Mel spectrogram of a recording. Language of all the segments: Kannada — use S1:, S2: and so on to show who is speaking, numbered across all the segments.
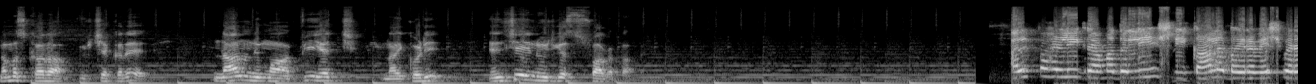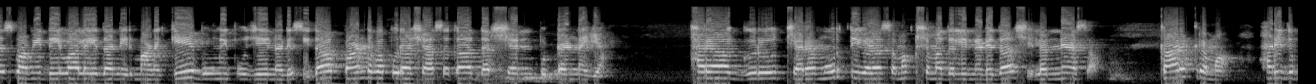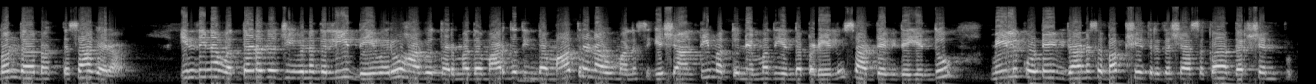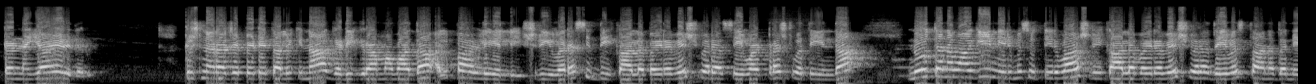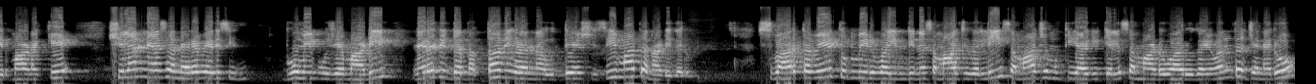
S1: ನಮಸ್ಕಾರ ವೀಕ್ಷಕರೇ, ನಾನು ನಿಮ್ಮ P H Naikodi N C I ನ್ಯೂಸ್ಗೆ ಸ್ವಾಗತ.
S2: ಅಲ್ಪಹಳ್ಳಿ ಗ್ರಾಮದಲ್ಲಿ ಶ್ರೀ ಕಾಲಭೈರವೇಶ್ವರ ಸ್ವಾಮಿ ದೇವಾಲಯದ ನಿರ್ಮಾಣಕ್ಕೆ ಭೂಮಿ ಪೂಜೆ ನಡೆಸಿದ ಪಾಂಡವಪುರ ಶಾಸಕ ದರ್ಶನ್ ಪುಟ್ಟಣ್ಣಯ್ಯ. ಹರ, ಗುರು, ಚರಮೂರ್ತಿಗಳ ಸಮಕ್ಷಮದಲ್ಲಿ ನಡೆದ ಶಿಲಾನ್ಯಾಸ. ಕಾರ್ಯಕ್ರಮ ಹರಿದು ಬಂದ ಭಕ್ತ ಸಾಗರ ಇಂದಿನ ಒತ್ತಡದ ಜೀವನದಲ್ಲಿ ದೇವರು ಹಾಗೂ ಧರ್ಮದ ಮಾರ್ಗದಿಂದ ಮಾತ್ರ ನಾವು ಮನಸ್ಸಿಗೆ ಶಾಂತಿ ಮತ್ತು ನೆಮ್ಮದಿಯಿಂದ ಪಡೆಯಲು ಸಾಧ್ಯವಿದೆ ಎಂದು ಮೇಲುಕೋಟೆ ವಿಧಾನಸಭಾ ಕ್ಷೇತ್ರದ ಶಾಸಕ ದರ್ಶನ್ ಪುಟ್ಟಣ್ಣಯ್ಯ ಹೇಳಿದರು. ಕೃಷ್ಣರಾಜಪೇಟೆ ತಾಲೂಕಿನ ಗಡಿ ಗ್ರಾಮವಾದ ಅಲ್ಪಹಳ್ಳಿಯಲ್ಲಿ ಶ್ರೀ ವರಸಿದ್ಧಿ ಕಾಲಭೈರವೇಶ್ವರ ಸೇವಾ ಟ್ರಸ್ಟ್ ವತಿಯಿಂದ ನೂತನವಾಗಿ ನಿರ್ಮಿಸುತ್ತಿರುವ ಶ್ರೀ ಕಾಲಭೈರವೇಶ್ವರ ದೇವಸ್ಥಾನದ ನಿರ್ಮಾಣಕ್ಕೆ ಶಿಲಾನ್ಯಾಸ ನೆರವೇರಿಸಿ ಭೂಮಿ ಪೂಜೆ ಮಾಡಿ ನೆರೆದಿದ್ದ ಭಕ್ತಾದಿಗಳನ್ನ ಉದ್ದೇಶಿಸಿ ಮಾತನಾಡಿದರು. ಸ್ವಾರ್ಥವೇ ತುಂಬಿರುವ ಇಂದಿನ ಸಮಾಜದಲ್ಲಿ ಸಮಾಜಮುಖಿಯಾಗಿ ಕೆಲಸ ಮಾಡುವ ಹೃದಯವಂತ ಜನರು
